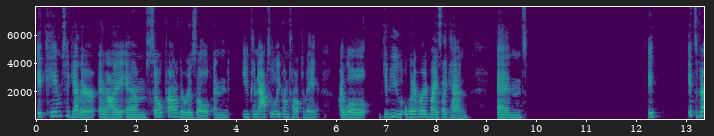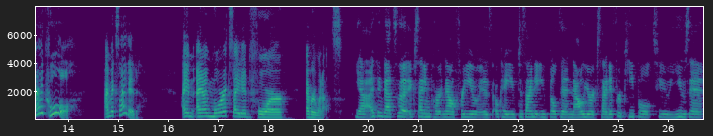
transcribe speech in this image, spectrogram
it came together and I am so proud of the result and you can absolutely come talk to me. I will give you whatever advice I can and it it's very cool. I'm excited. I'm and I'm more excited for everyone else. Yeah, I think that's the exciting part now for you is okay, you've designed it, you've built it, now you're excited for people to use it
